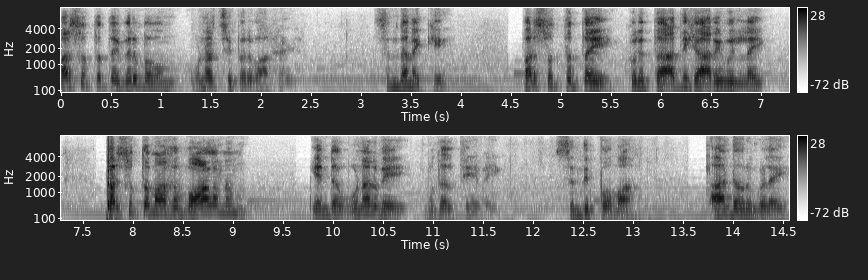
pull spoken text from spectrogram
பரிசுத்தத்தை விரும்பவும் உணர்ச்சி பெறுவார்கள். சிந்தனைக்கு பரிசுத்தத்தை குறித்த அதிக அறிவு இல்லை. பரிசுத்தமாக வாழணும் என்ற உணர்வே முதல் தேவை. சிந்திப்போமா? ஆண்டவர் உங்களை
